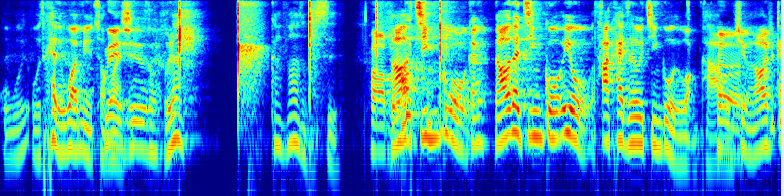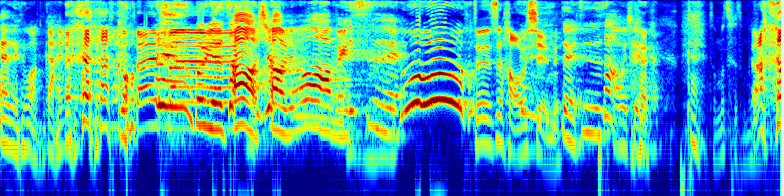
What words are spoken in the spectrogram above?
我我我看着外面窗外我就刚发生什么事？然后经过我刚，然后再经过，哎呦他开车会经过我的网咖，嗯我去，然后就看着网咖 我觉得超好笑，我觉得哇没事哎，真的是好险的，对，真的是好险。看怎么扯怎么扯，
